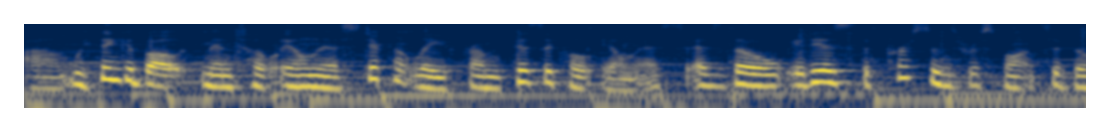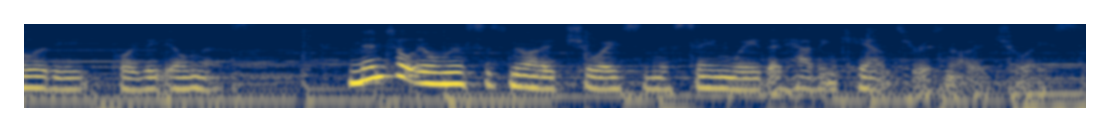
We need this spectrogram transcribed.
Um, we think about mental illness differently from physical illness, as though it is the person's responsibility for the illness. Mental illness is not a choice in the same way that having cancer is not a choice.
